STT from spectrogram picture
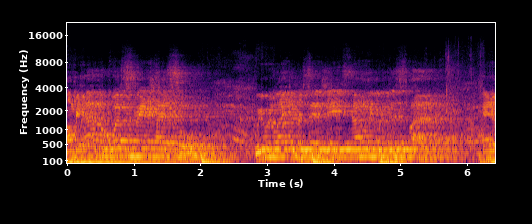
On behalf of Western Ranch High School, we would like to present James not only with this plaque and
